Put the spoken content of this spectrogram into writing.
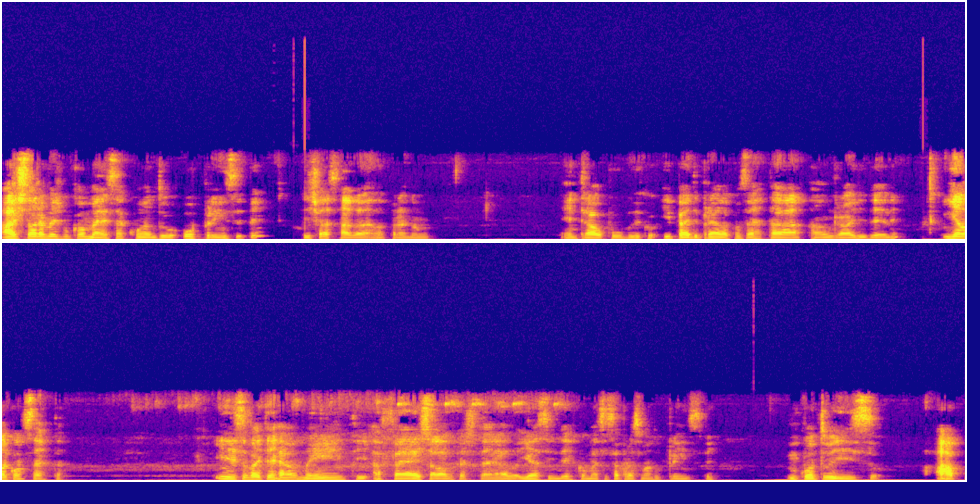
a história mesmo começa quando o príncipe, disfarçado ela pra não entrar ao público, e pede para ela consertar a android dele. E ela conserta. E nisso vai ter realmente a festa lá no castelo. E a Cinder começa a se aproximar do príncipe. Enquanto isso, a,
